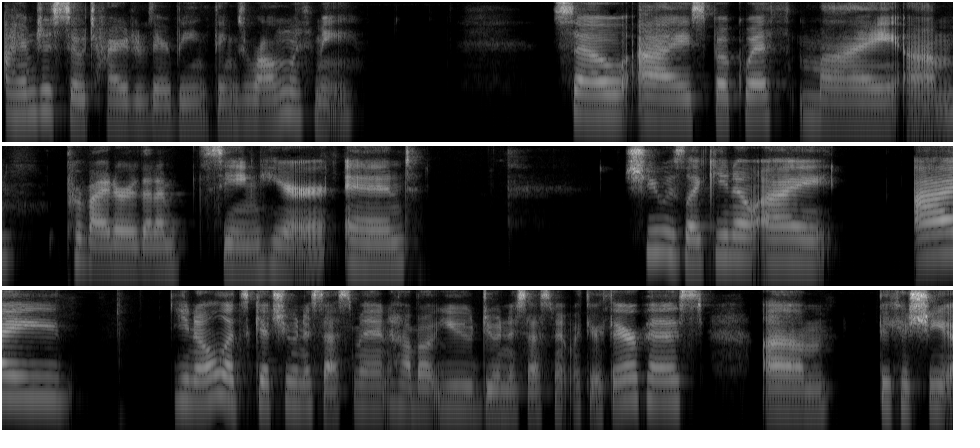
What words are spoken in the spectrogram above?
I am just so tired of there being things wrong with me. So I spoke with my um, provider that I'm seeing here, and she was like, you know, I, I, you know, let's get you an assessment. How about you do an assessment with your therapist? Um, because she,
